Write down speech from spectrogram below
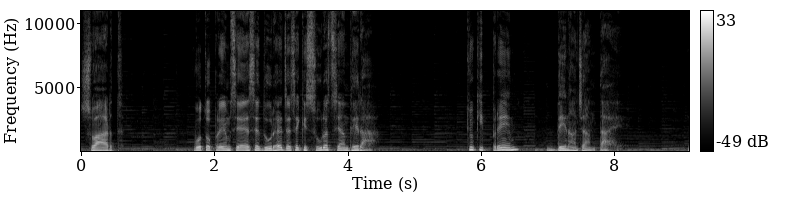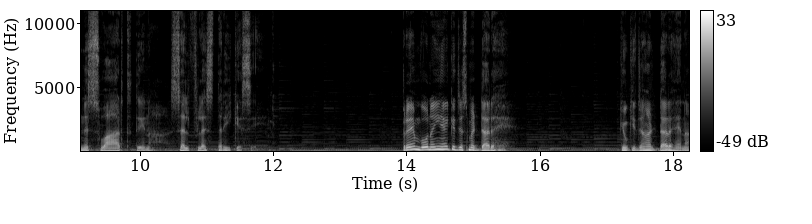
स्वार्थ, वो तो प्रेम से ऐसे दूर है जैसे कि सूरज से अंधेरा। क्योंकि प्रेम देना जानता है, निस्वार्थ देना सेल्फलेस तरीके से। प्रेम वो नहीं है कि जिसमें डर है। क्योंकि जहाँ डर है ना,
